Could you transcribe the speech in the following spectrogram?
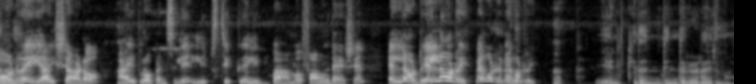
ഓർഡർ ചെയ്യ eyeshadow eyebrow pencil lipstick lip balm foundation എല്ലാം ഓർഡർ ചെയ്യ് എല്ലാം ഓർഡർ ചെയ്യ്. വേഗം ഓർഡർ ചെയ്യും വേഗം ഓർഡർ ചെയ്യ്. എനിക്കിത് എന്തിന്റെ കേടായിരുന്നു?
